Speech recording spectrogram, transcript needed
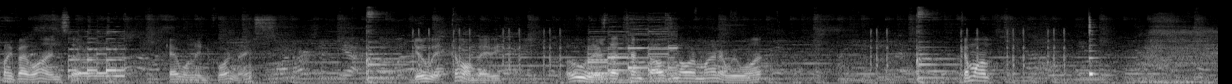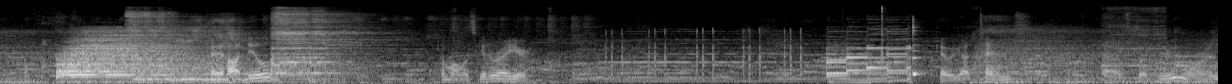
25 lines, so. Okay, 184, nice. Do it, come on, baby. Oh, there's that $10,000 minor we want. Come on. Okay, hot deals. Let's get it right here. Okay, we got 10. Right, let's put three more in.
